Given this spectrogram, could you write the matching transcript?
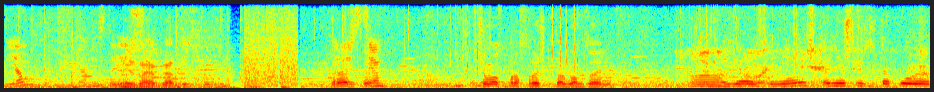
Ел? Прям настоящий? Не знаю, гадость. Здрасте. Здрасте. Почему у вас просрочка в торговом зале? А, я извиняюсь, конечно, за такое.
